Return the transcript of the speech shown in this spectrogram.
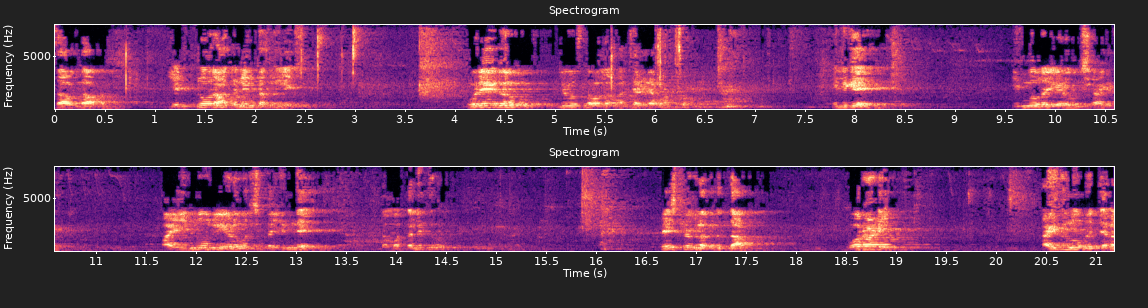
ಸಾವಿರದ ಎಂಟುನೂರ ಹದಿನೆಂಟರಲ್ಲಿ ಕೊರೆಗಾಂವ್ ವಿಜಯೋತ್ಸವವನ್ನು ಆಚರಣೆ ಮಾಡಿದ್ರು ಇಲ್ಲಿಗೆ ಇನ್ನೂರ ಏಳು ವರ್ಷ ಆಗಿದೆ. ಆ ಇನ್ನೂರ ಏಳು ವರ್ಷದ ಹಿಂದೆ ನಮ್ಮ ದಲಿತರು ರೇಷ್ಮೆಗಳ ವಿರುದ್ಧ ಹೋರಾಡಿ ಐದು ನೂರು ಜನ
